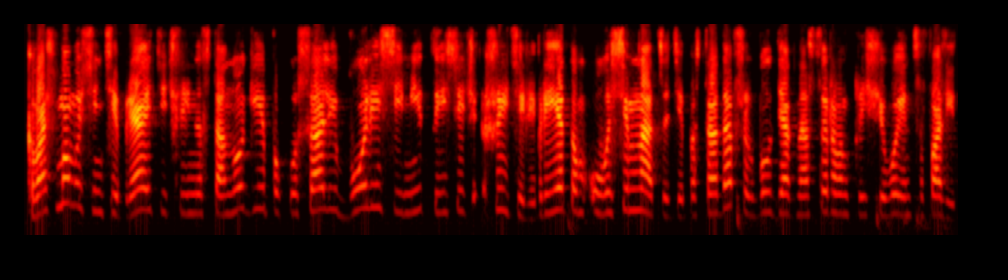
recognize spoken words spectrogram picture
К 8 сентября эти членистоногие покусали более 7 тысяч жителей. При этом у 18 пострадавших был диагностирован клещевой энцефалит.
